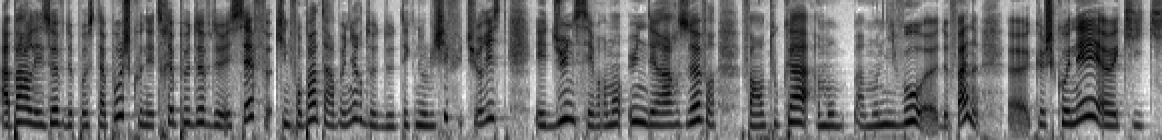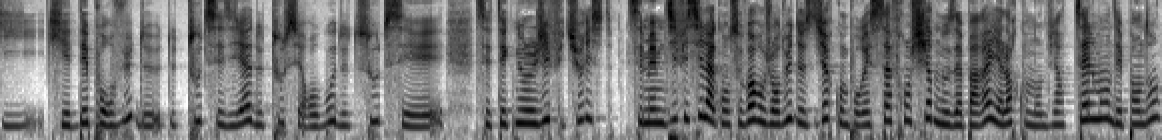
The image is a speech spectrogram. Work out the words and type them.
à part les œuvres de post-apo, je connais très peu d'œuvres de SF qui ne font pas intervenir de, de technologies futuristes. Et Dune, c'est vraiment une des rares œuvres, enfin en tout cas à mon, niveau de fan, que je connais, qui, est dépourvue de, toutes ces IA, de tous ces robots, de toutes ces technologies futuristes. C'est même difficile à concevoir aujourd'hui de se dire qu'on pourrait s'affranchir de nos appareils alors qu'on en devient tellement dépendant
